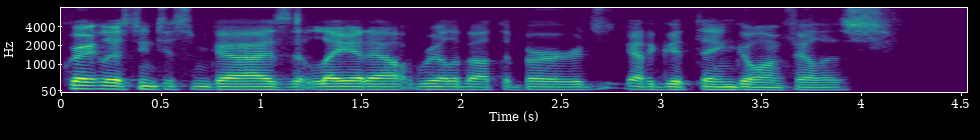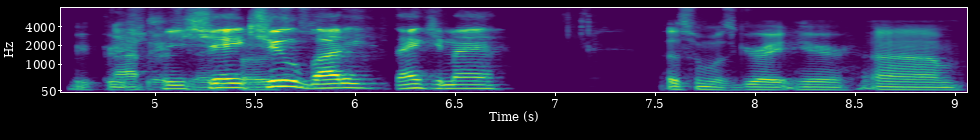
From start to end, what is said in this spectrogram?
Great listening to some guys that lay it out real about the birds. Got a good thing going, fellas. We appreciate, I appreciate you, buddy. Thank you, man. This one was great here. Um,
